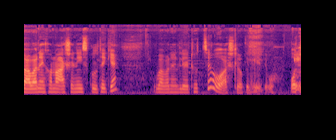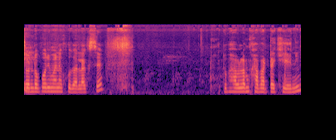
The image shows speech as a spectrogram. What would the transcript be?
বাবান এখনও আসেনি স্কুল থেকে। বাবানের লেট হচ্ছে ও আসলে ওকে দিয়ে দেবো। প্রচণ্ড পরিমাণে ক্ষুধা লাগছে। তো ভাবলাম খাবারটা খেয়ে নিই।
